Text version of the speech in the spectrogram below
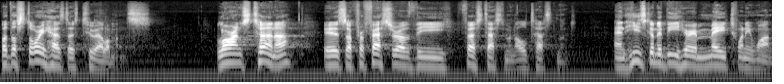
But the story has those two elements. Lawrence Turner is a professor of the First Testament, Old Testament, and he's going to be here in May 21.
